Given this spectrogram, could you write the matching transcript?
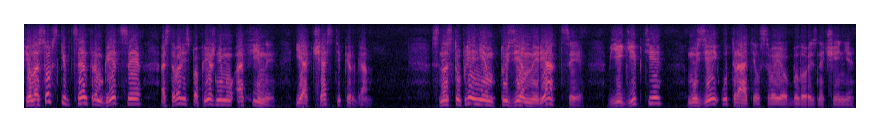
Философским центром Греции оставались по-прежнему Афины и отчасти Пергам. С наступлением туземной реакции в Египте музей утратил свое былое значение,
